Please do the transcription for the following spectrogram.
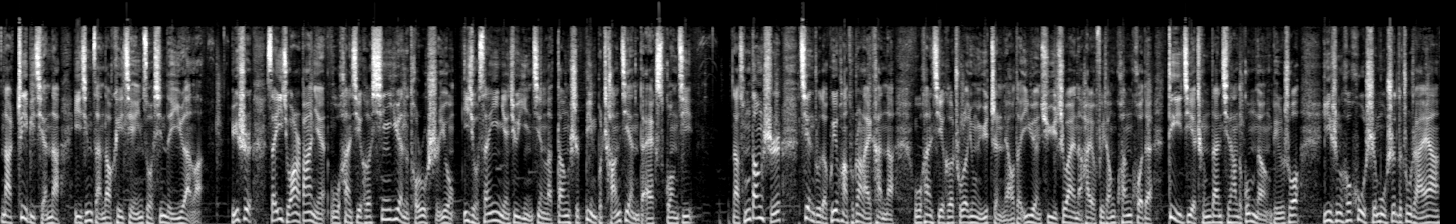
那这笔钱呢，已经攒到可以建一座新的医院了。于是，在一九二八年，武汉协和新医院的投入使用，一九三一年就引进了当时并不常见的 X 光机。那从当时建筑的规划图上来看呢，武汉协和除了用于诊疗的医院区域之外呢，还有非常宽阔的地界承担其他的功能，比如说医生和护士、牧师的住宅啊，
